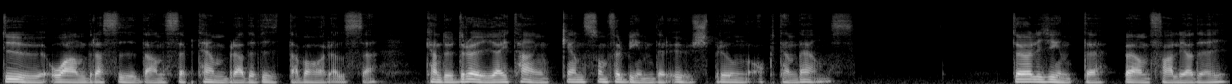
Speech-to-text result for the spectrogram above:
Du å andra sidan septembrade vita varelse, kan du dröja i tanken som förbinder ursprung och tendens. Dölj inte, bönfaller jag dig,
